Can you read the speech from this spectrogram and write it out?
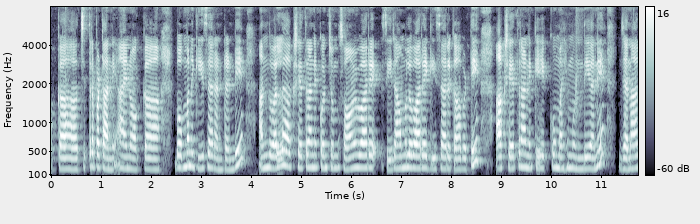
ఒక చిత్రపటాన్ని ఆయన ఒక బొమ్మని గీశారంటండి. అందువల్ల ఆ క్షేత్రాన్ని కొంచెం స్వామివారే శ్రీరాముల వారే గీశారు కాబట్టి ఆ క్షేత్రానికి ఎక్కువ మహిమ ఉంది అని జనాల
